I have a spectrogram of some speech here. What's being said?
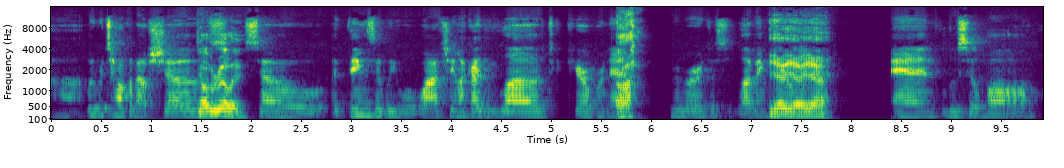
uh, we would talk about shows. Oh, really? So the things that we were watching, like I loved Carol Burnett. Ah. I remember just loving Yeah, Carol yeah, yeah. Burnett and Lucille Ball.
